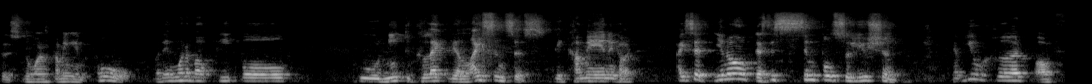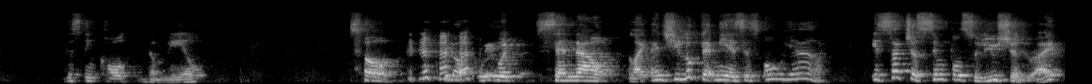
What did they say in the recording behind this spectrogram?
because no one's coming in. Oh, but then what about people who need to collect their licenses? They come in and go. I said, you know, there's this simple solution. Have you heard of this thing called the mail? So, you know, we would send out like, and she looked at me and says, Oh, yeah, it's such a simple solution, right?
